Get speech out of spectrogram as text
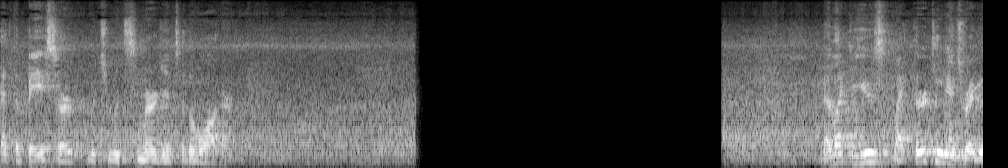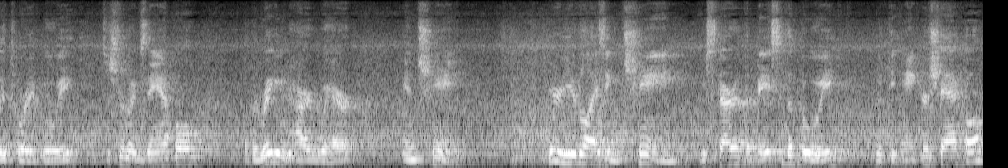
at the base or which you would submerge into the water. I'd like to use my 13-inch regulatory buoy to show an example of the rigging hardware and chain. Here utilizing chain, we start at the base of the buoy with the anchor shackle,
